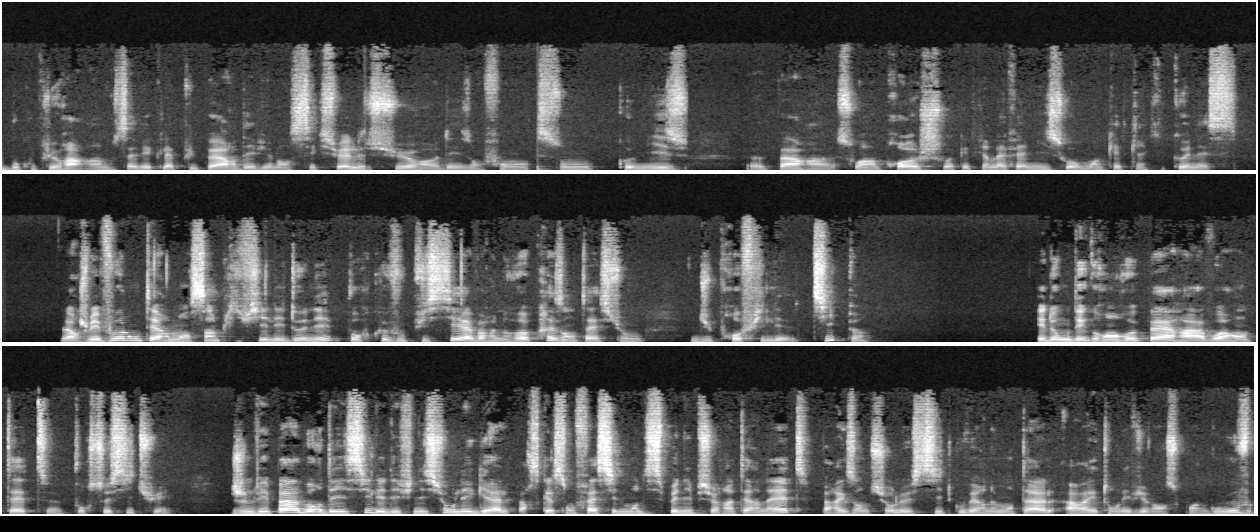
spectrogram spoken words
beaucoup plus rare. Hein. Vous savez que la plupart des violences sexuelles sur des enfants sont commises euh, par euh, soit un proche, soit quelqu'un de la famille, soit au moins quelqu'un qui connaissent. Alors je vais volontairement simplifier les données pour que vous puissiez avoir une représentation du profil type et donc des grands repères à avoir en tête pour se situer. Je ne vais pas aborder ici les définitions légales parce qu'elles sont facilement disponibles sur Internet, par exemple sur le site gouvernemental arrêtonslesviolences.gouv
